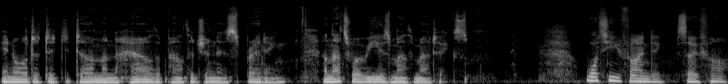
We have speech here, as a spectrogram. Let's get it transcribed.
in order to determine how the pathogen is spreading. And that's where we use mathematics. What are you finding so far?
